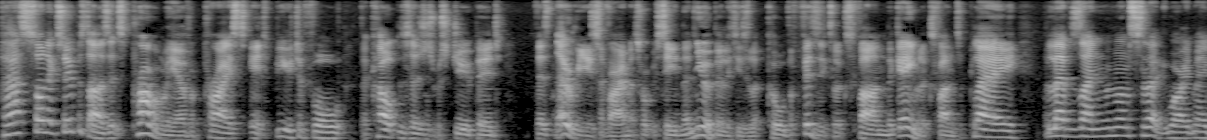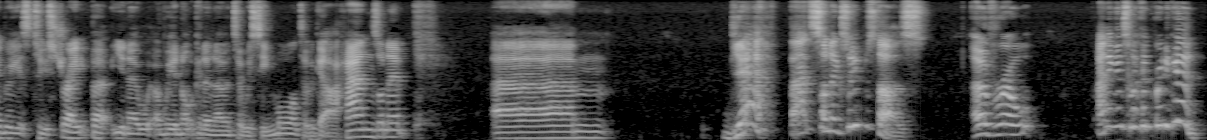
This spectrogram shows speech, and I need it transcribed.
that's Sonic Superstars. It's probably overpriced. It's beautiful. The co-op decisions were stupid. There's no reuse environments what we've seen. The new abilities look cool. The physics looks fun. The game looks fun to play. The level design, I'm slightly worried maybe it's too straight, but you know we're not going to know until we see more, until we get our hands on it. Um, yeah, that's Sonic Superstars. Overall, I think it's looking pretty good.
